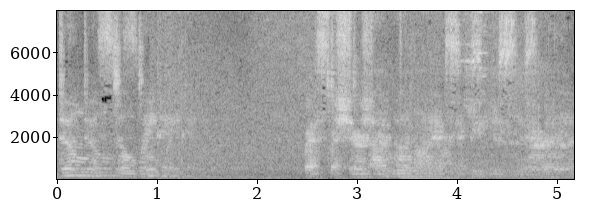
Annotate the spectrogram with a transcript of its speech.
dome is still waiting. Rest assured I will not execute you sooner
